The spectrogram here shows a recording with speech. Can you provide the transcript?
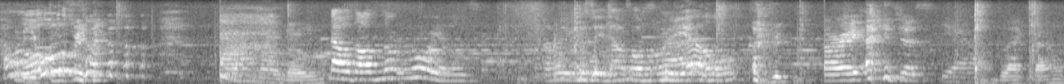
What are you pooping? no, no. That was all no Royals. I thought you were gonna say that was all L'Oreal. Sorry, I just, yeah. Blacked out.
